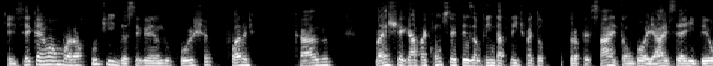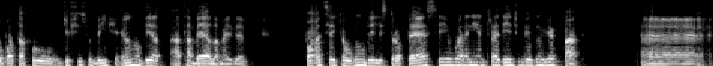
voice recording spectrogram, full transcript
Porque você ganha uma moral fodida, você ganhando coxa fora de casa, vai chegar, vai com certeza alguém da frente vai, tropeçar, então Goiás, CRB ou Botafogo, dificilmente, eu não vi a, a tabela, mas é, pode ser que algum deles tropece e o Guarani entraria de vez no G4. É,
